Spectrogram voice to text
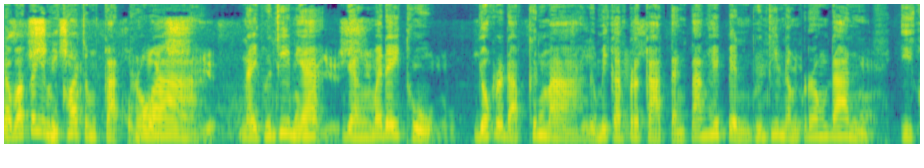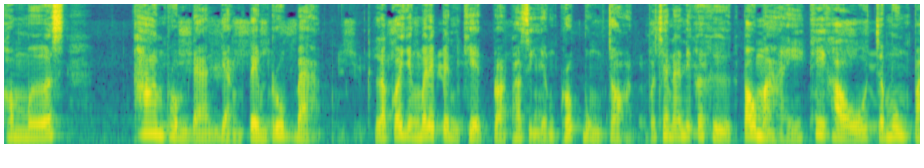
แต่ว่าก็ยังมีข้อจำกัด เพราะว่าในพื้นที่นี้ยังไม่ได้ถูกยกระดับขึ้นมา หรือมีการประกาศแต่งตั้งให้เป็นพื้นที่นำร่องด้านอีคอมเมิร์ซข้ามพรมแดนอย่างเต็มรูปแบบ แล้วก็ยังไม่ได้เป็นเขตปลอดภาษีอย่างครบวงจร เพราะฉะนั้นนี่ก็คือเป้าหมายที่เขาจะมุ่งไป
